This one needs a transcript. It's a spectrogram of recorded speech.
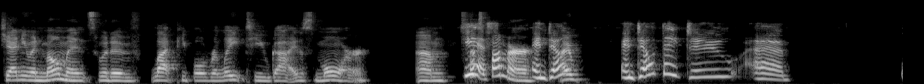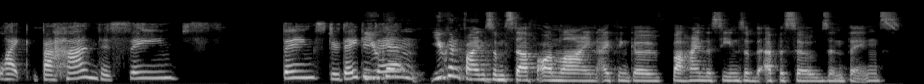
genuine moments would have let people relate to you guys more. Um, Yes, bummer. and don't- I- And don't they do um like behind the scenes things? Do they do you that? can you can find some stuff online, I think, of behind the scenes of the episodes and things.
